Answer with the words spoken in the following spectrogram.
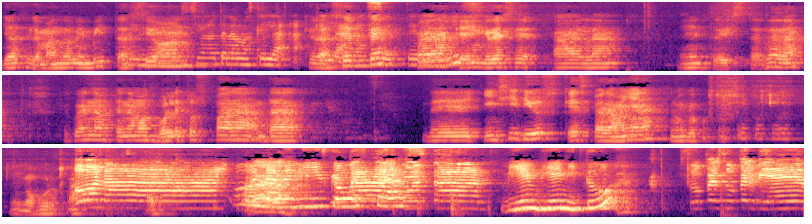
ya se le mandó la invitación. no tenemos que la, que la acepte, para que ingrese a la entrevista. ¿verdad? Recuerden, tenemos boletos para dar de Insidious, que es para mañana, no me equivoco. El conjuro. Ah. Hola. Hola, Denise, ¿cómo estás? ¿Cómo están? Bien, bien, ¿y tú? Súper, súper bien,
